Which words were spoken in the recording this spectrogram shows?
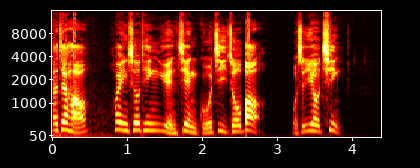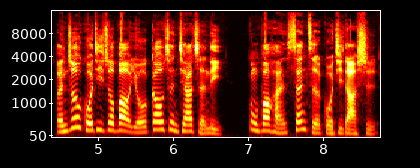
大家好，欢迎收听远见国际周报，我是右庆。本周国际周报由高正佳整理，共包含三则国际大事，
